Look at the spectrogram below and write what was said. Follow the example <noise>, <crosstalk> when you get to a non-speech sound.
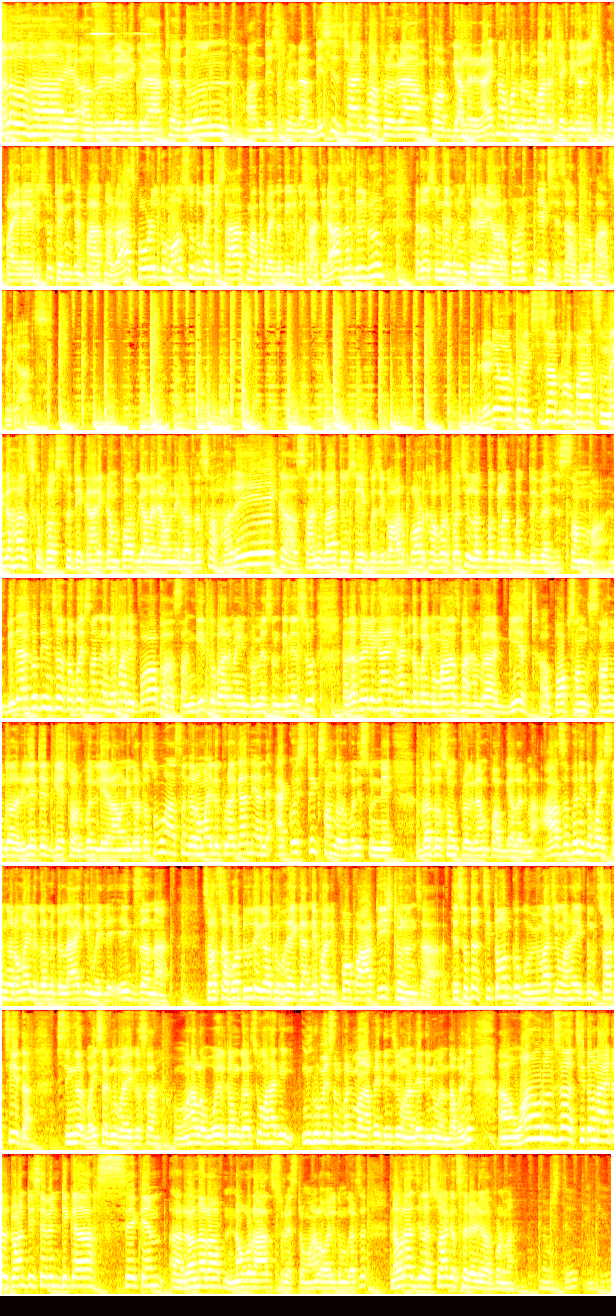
Hello hi uh very very good afternoon on this programme this is time for programme for gallery right now control रुमबाट technically support पाइरहेको छु technician partner राज पौडेलको मसु तपाईँको साथमा तपाईँको दिलको साथी राजन दिल गुरुङ र सुन्दै हुनुहुन्छ रेडियो अरफोड एक सय चार पाँच मेगा रेडियो अर्पण एक सय सात ठुलो पाँच मेगाहर्सको प्रस्तुति कार्यक्रम पप ग्यालरी आउने गर्दछ। हरेक शनिबार दिउँसो एक बजेको अर्पण खबरपछि लगभग लगभग दुई बजेसम्म। बिदाको दिन छ तपाईँसँग नेपाली पप सङ्गीतको बारेमा इन्फर्मेसन दिनेछु। र कहिलेकाहीँ हामी तपाईँको माझमा हाम्रा गेस्ट पप सङ्गसँग रिलेटेड गेस्टहरू पनि लिएर आउने गर्दछौँ। उहाँसँग रमाइलो कुराकानी अनि एक्वेस्टिक सङ्गहरू पनि सुन्ने गर्दछौँ प्रोग्राम पप ग्यालरीमा। आज पनि तपाईँसँग रमाइलो गर्नुको लागि मैले एकजना चर्चा बटुल्दै गर्नुभएका नेपाली पप आर्टिस्ट हुनुहुन्छ। त्यसो त चितवनको भूमिमा चाहिँ उहाँ एकदम चर्चित सिङ्गर भइसक्नु भएको छ। उहाँलाई वेलकम गर्छु। उहाँको इन्फर्मेसन पनि म आफै दिन्छु। उहाँले दिनुभन्दा पनि। उहाँ हुनुहुन्छ Chitwan idol twenty सेभेन्टीका second runner up Nawaraj Shrestha. उहाँलाई वेलकम गर्छु। नवराजजीलाई स्वागत छ रेडियो अर्पणमा। नमस्ते थ्याङ्क यू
